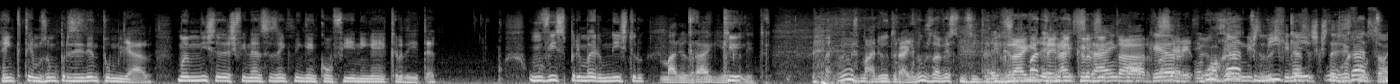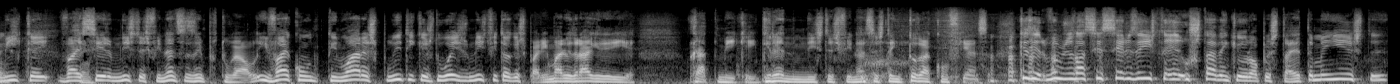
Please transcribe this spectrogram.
em que temos um presidente humilhado, uma ministra das Finanças em que ninguém confia e ninguém acredita, um vice-primeiro-ministro. Mário Draghi, que, acredito. Bem, vamos, Mário Draghi, vamos lá ver se nos interessa. Draghi Mário tem Draghi de acreditar. Qualquer, o rato Mickey, o rato Mickey vai Sim. ser ministro das Finanças em Portugal e vai continuar as políticas do ex-ministro Vitor Gaspar. E Mário Draghi diria. Rato Mickey, grande Ministro das Finanças, tenho toda a confiança. Quer dizer, vamos lá ser sérios a isto. É, o estado em que a Europa está é também este.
